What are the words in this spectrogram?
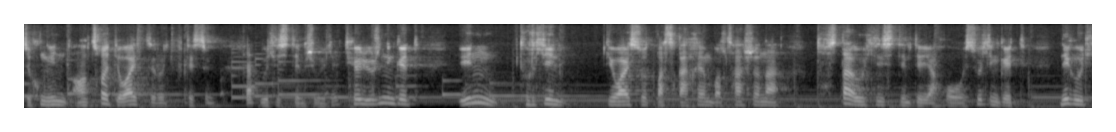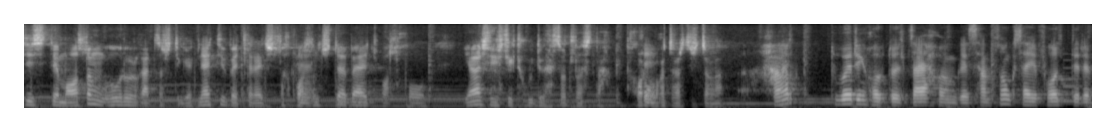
Зөвхөн энэ онцгой device зэрүүлж бүтээсэн үйл систем шиг үлээ. Тэгэхээр ер нь ингээд энэ төрлийн device-ууд бас гарах юм бол цаашаа тусдаа үйлдвэрлэлийн системтэй явах уу эсвэл ингээд нэг үйлдвэрлэлийн систем олон өөр өөр газарт ингээд native байдлаар ажиллах боломжтой байж болох уу? Яаж шинжлэх гэдэг асуудал бас давхар угаж гарч ирж байгаа. Hardware-ийн хувьд бол за яг ингээд Samsung сая Fold дээр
